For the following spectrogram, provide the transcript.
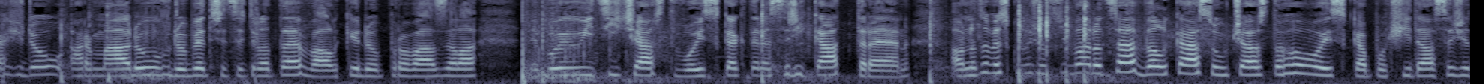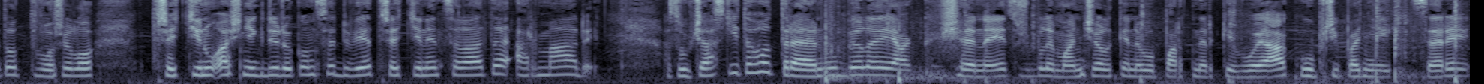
Každou armádu v době 30-leté války doprovázela nebojující část vojska, které se říká trén. A ono to ve skutečnosti byla docela velká součást toho vojska. Počítá se, že to tvořilo třetinu až někdy dokonce dvě třetiny celé té armády. A součástí toho trénu byly jak ženy, což byly manželky nebo partnerky vojáků, případně jejich dcery.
